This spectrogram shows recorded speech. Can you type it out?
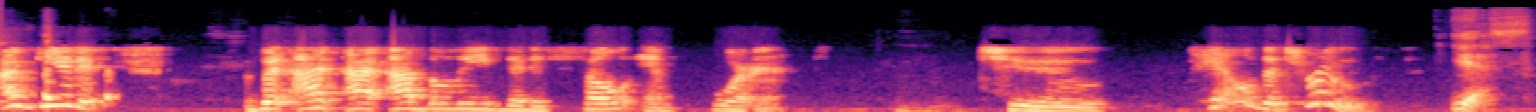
I get it. But I, I, I believe that it's so important to tell the truth. yes,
